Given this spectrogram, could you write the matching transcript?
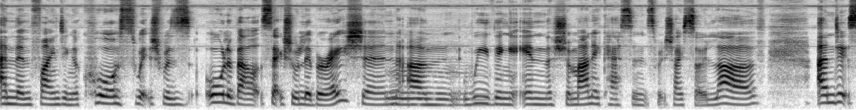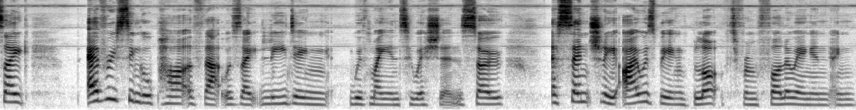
and then finding a course which was all about sexual liberation, um, weaving in the shamanic essence, which I so love. And it's like every single part of that was like leading with my intuition. So essentially, I was being blocked from following and, and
